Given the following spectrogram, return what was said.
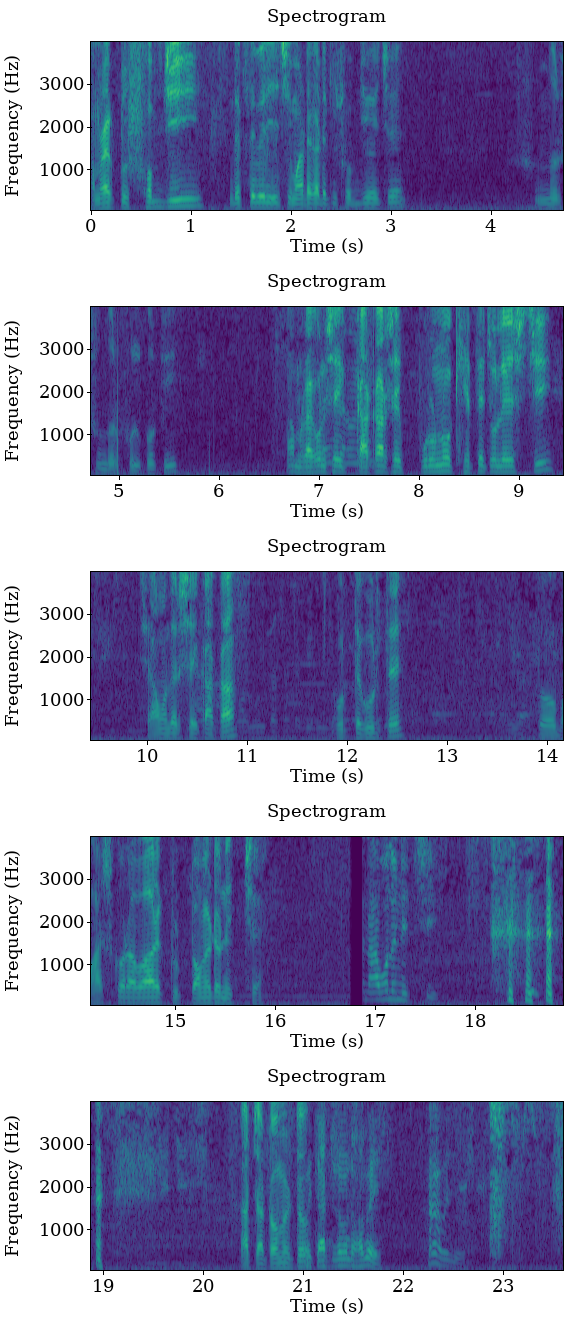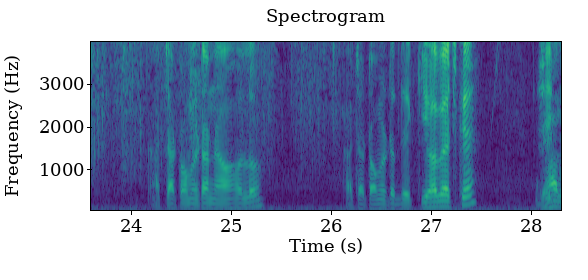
আমরা একটু সবজি দেখতে বেরিয়েছি। মাঠে ঘাটে কি সবজি হয়েছে? সুন্দর সুন্দর ফুলকপি। আমরা এখন সেই কাকার সেই পুরনো খেতে চলে এসেছি। সে আমাদের সেই কাকা ঘুরতে ঘুরতে। তো ভাস্কর আবার একটু টমেটো নিচ্ছে। না বলে নিচ্ছি। কাঁচা টমেটো। চারটে টমেটো হবে? হ্যাঁ কাঁচা টমেটো নেওয়া হলো। কাঁচা টমেটো দিয়ে কি হবে আজকে? ঝাল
